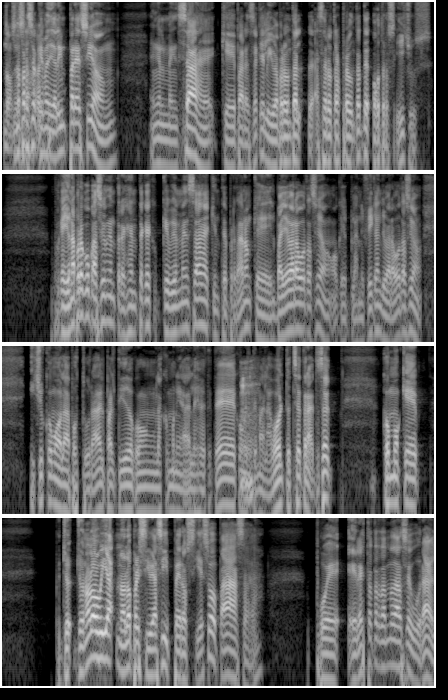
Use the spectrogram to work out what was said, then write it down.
No, no parece que me dio la impresión en el mensaje que parece que le iba a preguntar, hacer otras preguntas de otros issues. Porque hay una preocupación entre gente que, que vio el mensaje, que interpretaron que él va a llevar a votación o que planifican llevar a votación issues como la postura del partido con las comunidades LGBT, con el tema del aborto, etcétera. Entonces, como que yo, yo no lo vi, no lo percibí así, pero si eso pasa, pues él está tratando de asegurar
